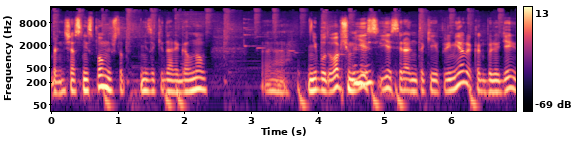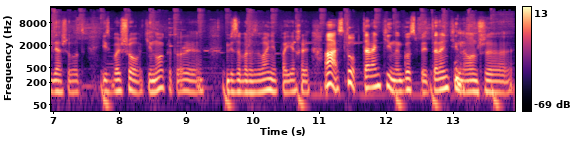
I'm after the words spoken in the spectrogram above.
Блин, сейчас не вспомню, чтобы не закидали говном. Э, Не буду. В общем, Мгм. есть, есть реально такие примеры, как бы людей даже вот из большого кино, которые без образования поехали. А, стоп, Тарантино, господи, Тарантино, он же,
